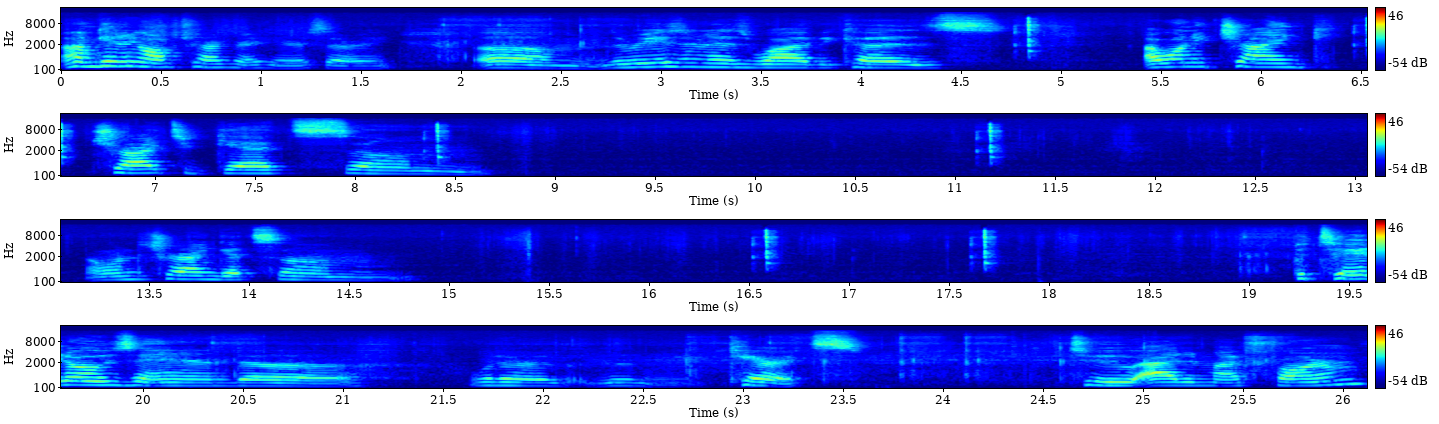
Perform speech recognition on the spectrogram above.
I'm getting off track right here, sorry. Um, the reason is why because I want to try and try to get some I want to try and get some potatoes and uh, what are the, the carrots to add in my farm.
